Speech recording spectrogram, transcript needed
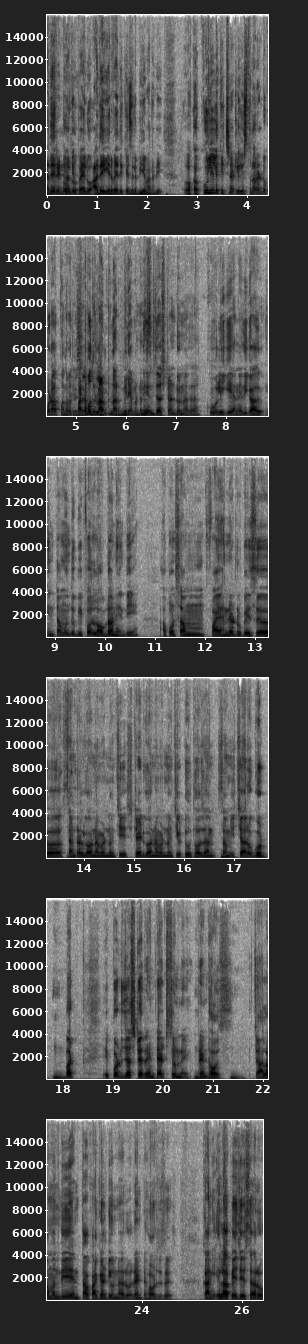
అదే రెండు వేల రూపాయలు అదే ఇరవై ఐదు కేజీల బియ్యం అనేది ఒక కూలీలకు ఇచ్చినట్లు ఇస్తున్నారంటూ కూడా కొంతమంది పట్టభద్రులు అంటున్నారు. మీరేమంటారు నేను జస్ట్ అంటున్నా సార్ కూలీకి అనేది కాదు. ఇంతకుముందు బిఫోర్ లాక్డౌన్ అయింది అప్పుడు some five hundred rupees central government నుంచి స్టేట్ గవర్నమెంట్ నుంచి టూ థౌజండ్ సమ్ ఇచ్చారు. గుడ్. బట్ ఇప్పుడు జస్ట్ రెంటెడ్స్ ఉన్నాయి. Rent house. చాలా మంది ఎంత ఫ్యాకల్టీ ఉన్నారు రెంట్ హౌసెస్. కానీ ఎలా పే చేస్తారు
